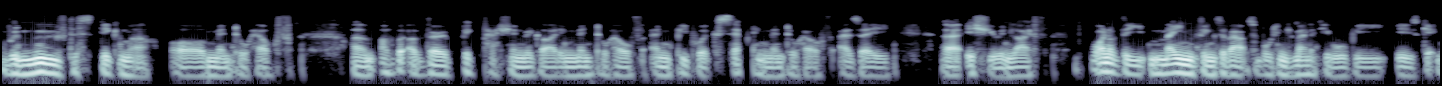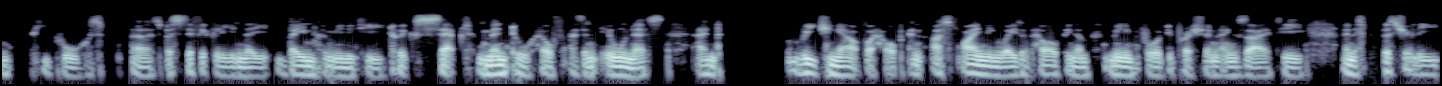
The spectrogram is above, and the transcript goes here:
remove the stigma of mental health. Um, I've got a very big passion regarding mental health and people accepting mental health as a uh, issue in life. One of the main things about supporting humanity will be is getting people uh, specifically in the BAME community to accept mental health as an illness and reaching out for help and us finding ways of helping them, meaning for depression, anxiety, and especially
